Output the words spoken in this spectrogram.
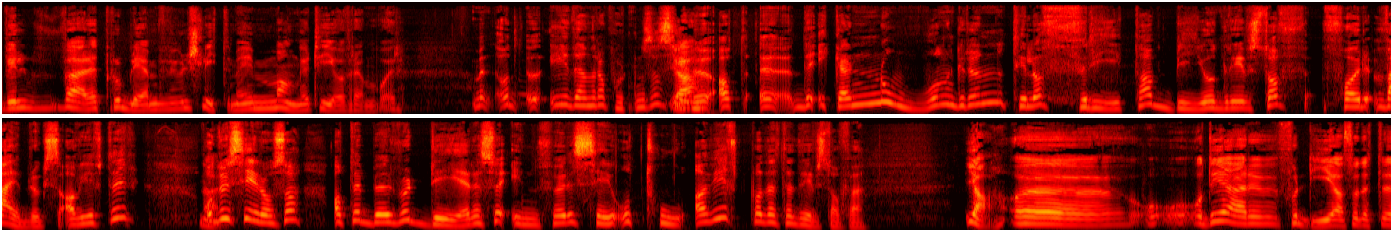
vil være et problem vi vil slite med i mange tiår fremover. Men og, I den rapporten så sier ja. du at eh, det ikke er noen grunn til å frita biodrivstoff for veibruksavgifter. Nei. Og du sier også at det bør vurderes å innføre CO2-avgift på dette drivstoffet. Ja, øh, og det er fordi altså dette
